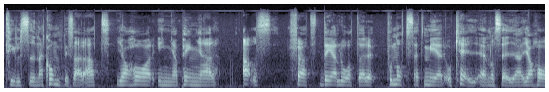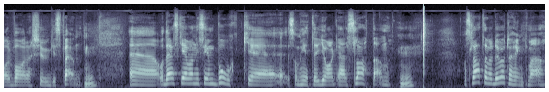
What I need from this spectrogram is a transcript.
till sina kompisar att jag har inga pengar alls. För att det låter på något sätt mer okej än att säga jag har bara 20 spänn. Eh, och där skrev han i sin bok eh, som heter Jag är Zlatan. Och Zlatan har du varit och hängt med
